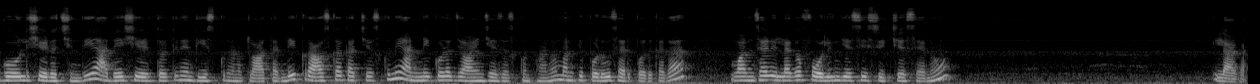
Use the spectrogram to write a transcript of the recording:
గోల్డ్ షేడ్ వచ్చింది. అదే షేడ్ తోటి నేను తీసుకున్నాను క్లాత్ అండి. క్రాస్గా కట్ చేసుకుని అన్నీ కూడా జాయిన్ చేసేసుకుంటున్నాను. మనకి పొడుగు సరిపోదు కదా. వన్ సైడ్ ఇలాగ ఫోల్డింగ్ చేసి స్టిచ్ చేశాను. ఇలాగా.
